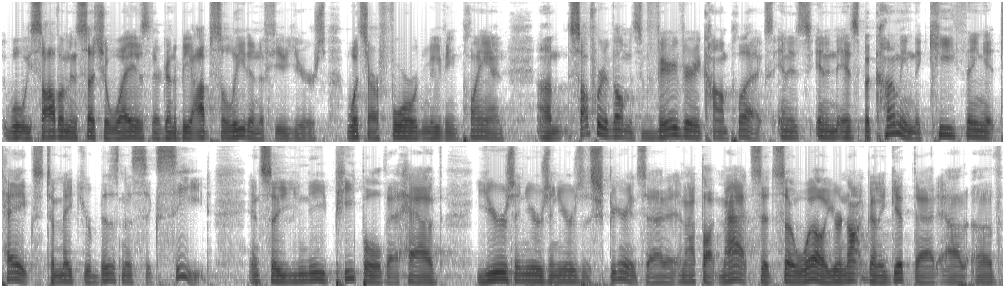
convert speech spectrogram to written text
will we solve them in such a way as they're going to be obsolete in a few years? What's our forward moving plan? Um, software development is very very complex, and it's and it's becoming the key thing it takes to make your business succeed. And so you need people that have years and years and years of experience at it. And I thought Matt said so well, you're not going to get that out of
